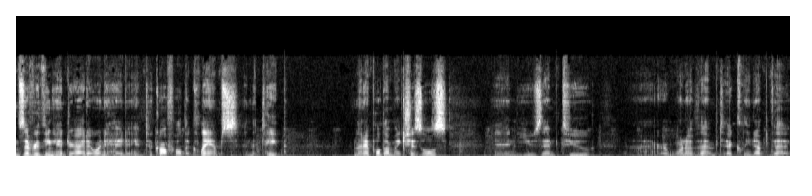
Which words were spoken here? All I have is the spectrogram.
Once everything had dried, I went ahead and took off all the clamps and the tape, and then I pulled out my chisels and used them to, uh, or one of them to clean up the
